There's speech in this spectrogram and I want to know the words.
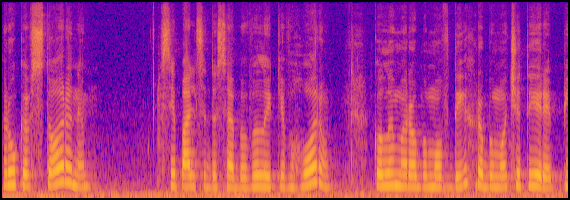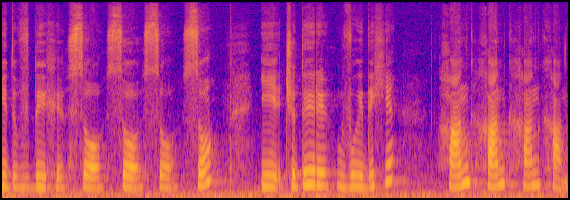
Руки в сторони, всі пальці до себе великі вгору. Коли ми робимо вдих, робимо 4 підвдихи со, со, со, со і 4 видихи ханг, ханг, ханг, ханг.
